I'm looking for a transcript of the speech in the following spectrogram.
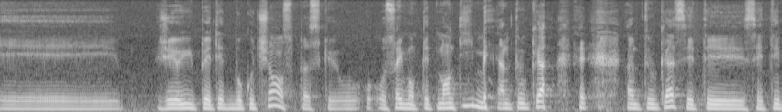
Et j'ai eu peut-être beaucoup de chance parce que au, ils m'ont peut-être menti, mais en tout cas, en tout cas, c'était c'était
